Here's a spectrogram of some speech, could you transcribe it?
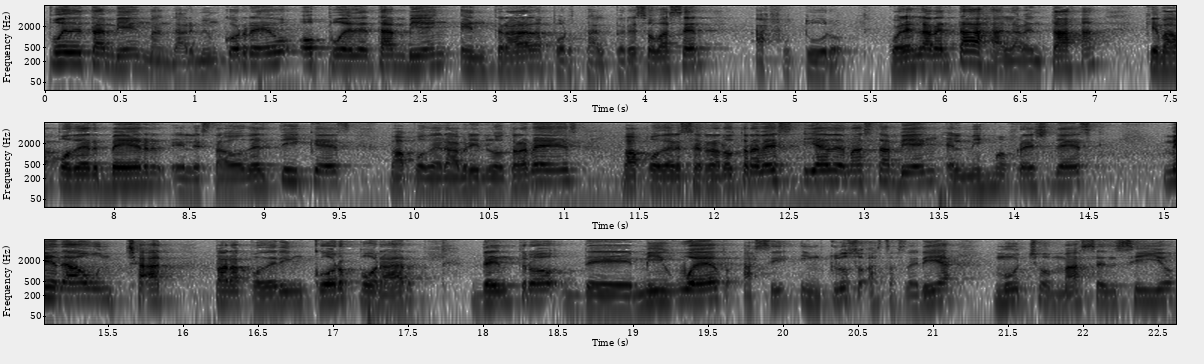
puede también mandarme un correo o puede también entrar al portal, pero eso va a ser a futuro. ¿Cuál es la ventaja? La ventaja que va a poder ver el estado del ticket, va a poder abrirlo otra vez, va a poder cerrar otra vez y además también el mismo Freshdesk me da un chat para poder incorporar dentro de mi web, así incluso hasta sería mucho más sencillo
